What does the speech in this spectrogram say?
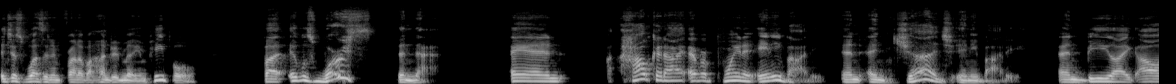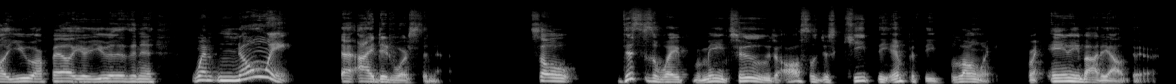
It just wasn't in front of 100 million people, but it was worse than that. And how could I ever point at anybody and, and judge anybody and be like, oh, you are failure, you isn't it, when knowing that I did worse than that. So this is a way for me too to also just keep the empathy flowing for anybody out there.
